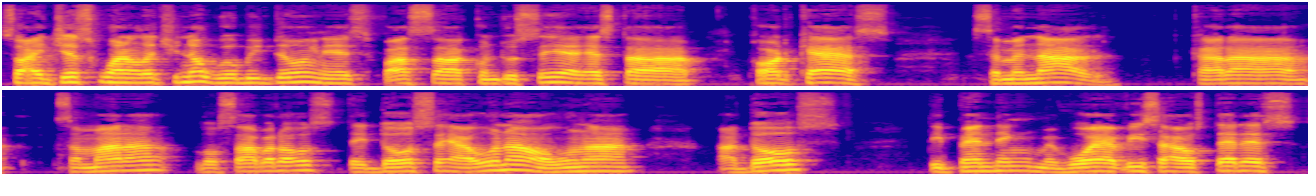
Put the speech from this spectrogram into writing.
so I just want to let you know we'll be doing this. Vas a conducir esta podcast semanal cada semana, los sábados, de 12 a 1 o 1 a 2, depending. Me voy a avisar a ustedes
